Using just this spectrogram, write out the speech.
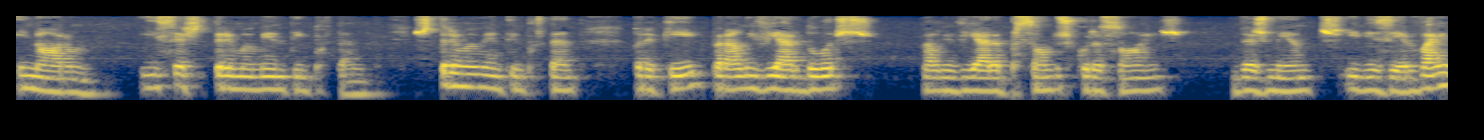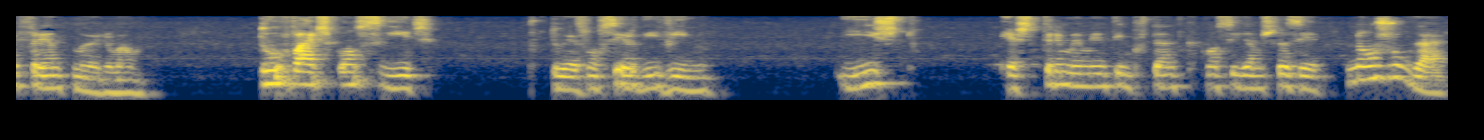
enorme. E isso é extremamente importante. Extremamente importante. Para quê? Para aliviar dores, para aliviar a pressão dos corações, das mentes e dizer: vai em frente, meu irmão. Tu vais conseguir, porque tu és um ser divino. E isto é extremamente importante que consigamos fazer. Não julgar.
